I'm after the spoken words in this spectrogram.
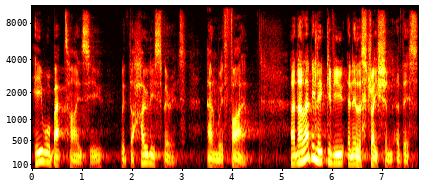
He will baptize you with the Holy Spirit and with fire. Uh, now, let me give you an illustration of this.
